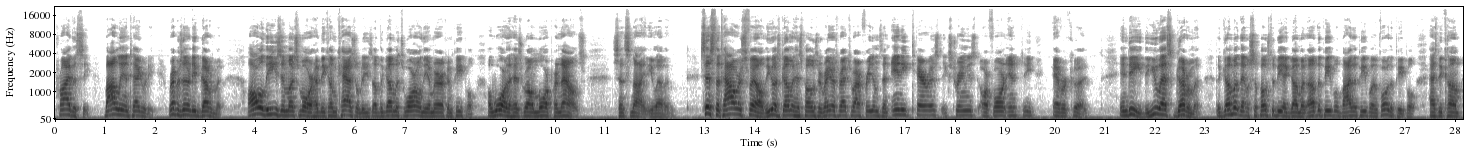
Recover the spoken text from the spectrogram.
privacy, bodily integrity, representative government, all these and much more have become casualties of the government's war on the American people, a war that has grown more pronounced since 9 11. Since the towers fell, the U.S. government has posed a greater threat to our freedoms than any terrorist, extremist, or foreign entity ever could. Indeed, the U.S. government, the government that was supposed to be a government of the people, by the people, and for the people, has become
